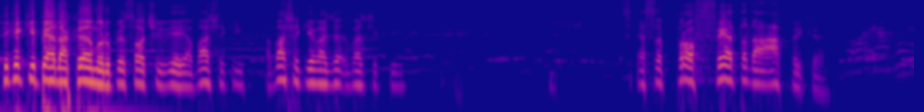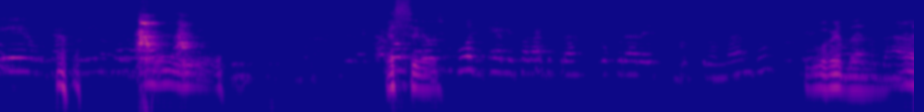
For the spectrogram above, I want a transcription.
fica aqui perto da câmera, o pessoal te vê. Abaixa aqui, abaixa aqui, abaixa, aqui. Essa profeta da África. É seu. Meu esposo tinha me falado para procurar esse destronando. O governo da- É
